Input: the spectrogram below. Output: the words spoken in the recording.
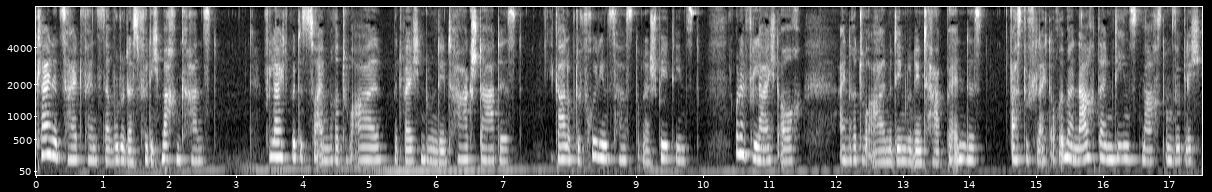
kleine Zeitfenster, wo du das für dich machen kannst. Vielleicht wird es zu einem Ritual, mit welchem du in den Tag startest, egal ob du Frühdienst hast oder Spätdienst, oder vielleicht auch ein Ritual, mit dem du den Tag beendest, was du vielleicht auch immer nach deinem Dienst machst, um wirklich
